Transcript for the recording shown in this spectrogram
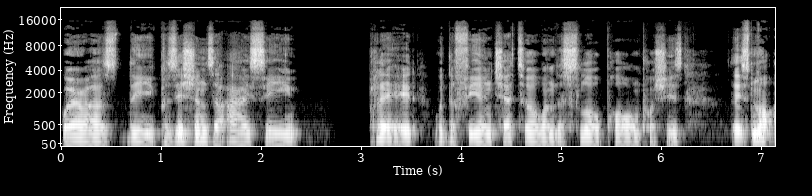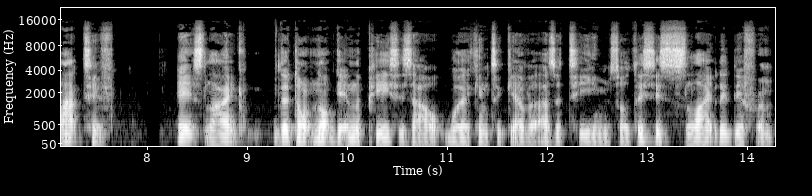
whereas the positions that I see played with the fianchetto and the slow pawn pushes, it's not active. It's like they're not, not getting the pieces out working together as a team. So this is slightly different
